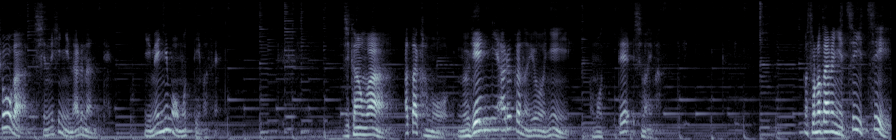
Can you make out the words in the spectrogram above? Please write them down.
今日が死ぬ日になるなんて夢にも思っていません。時間はあたかも無限にあるかのように思ってしまいます。そのためについつい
